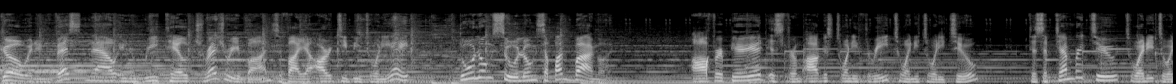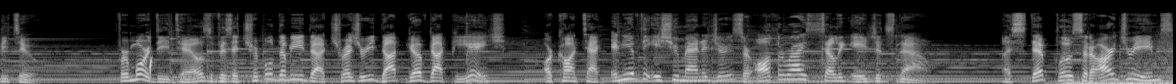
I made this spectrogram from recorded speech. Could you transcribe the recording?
Go and invest now in retail treasury bonds via RTB 28, tulong-sulong sa pagbangon. Offer period is from August 23, 2022 to September 2, 2022. For more details, visit www.treasury.gov.ph or contact any of the issue managers or authorized selling agents now. A step closer to our dreams,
